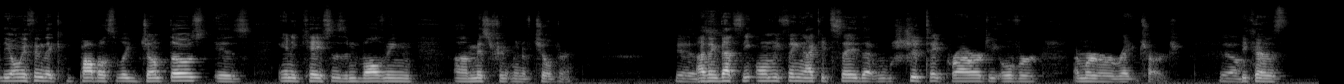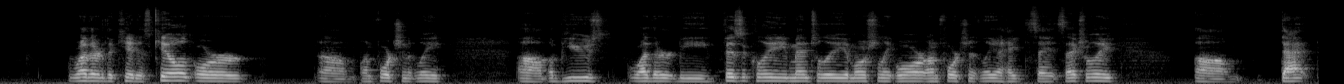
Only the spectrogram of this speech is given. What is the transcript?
the only thing that can possibly jump those is any cases involving uh, mistreatment of children. yeah. I think that's the only thing I could say that should take priority over a murder or rape charge. yeah. because whether the kid is killed or um, unfortunately um, abused, whether it be physically, mentally, emotionally, or unfortunately, I hate to say it, sexually, um, that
